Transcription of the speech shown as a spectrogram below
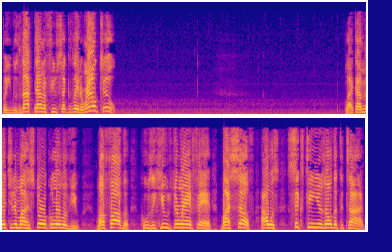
but he was knocked down a few seconds later. Round two. Like I mentioned in my historical overview, my father, who's a huge Duran fan, myself, I was 16 years old at the time.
